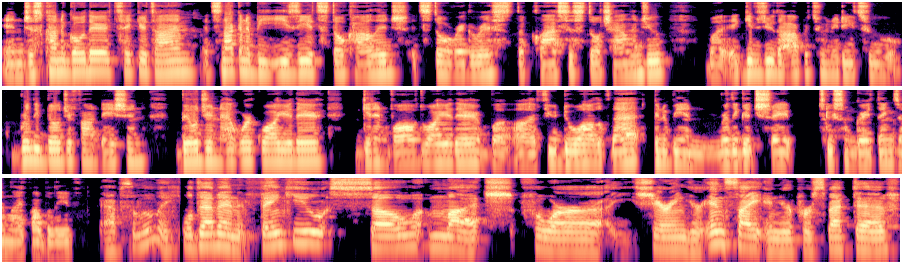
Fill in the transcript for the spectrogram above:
and just kind of go there, take your time. It's not going to be easy. It's still college. It's still rigorous. The classes still challenge you, but it gives you the opportunity to really build your foundation, build your network while you're there, get involved while you're there. But uh, if you do all of that, you're going to be in really good shape do some great things in life, I believe. Absolutely. Well, Devin, thank you so much for sharing your insight and your perspective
